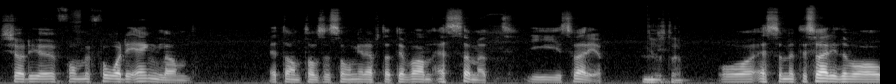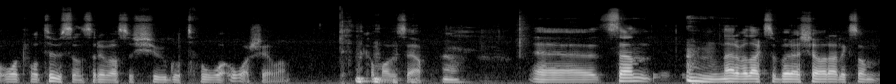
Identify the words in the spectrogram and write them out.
körde ju Formel Ford i England ett antal säsonger efter att jag vann SM i Sverige. Just det. Och SM i Sverige det var år 2000 så det var alltså 22 år sedan. Kan man väl säga. ja. eh, sen när det var dags att börja köra liksom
